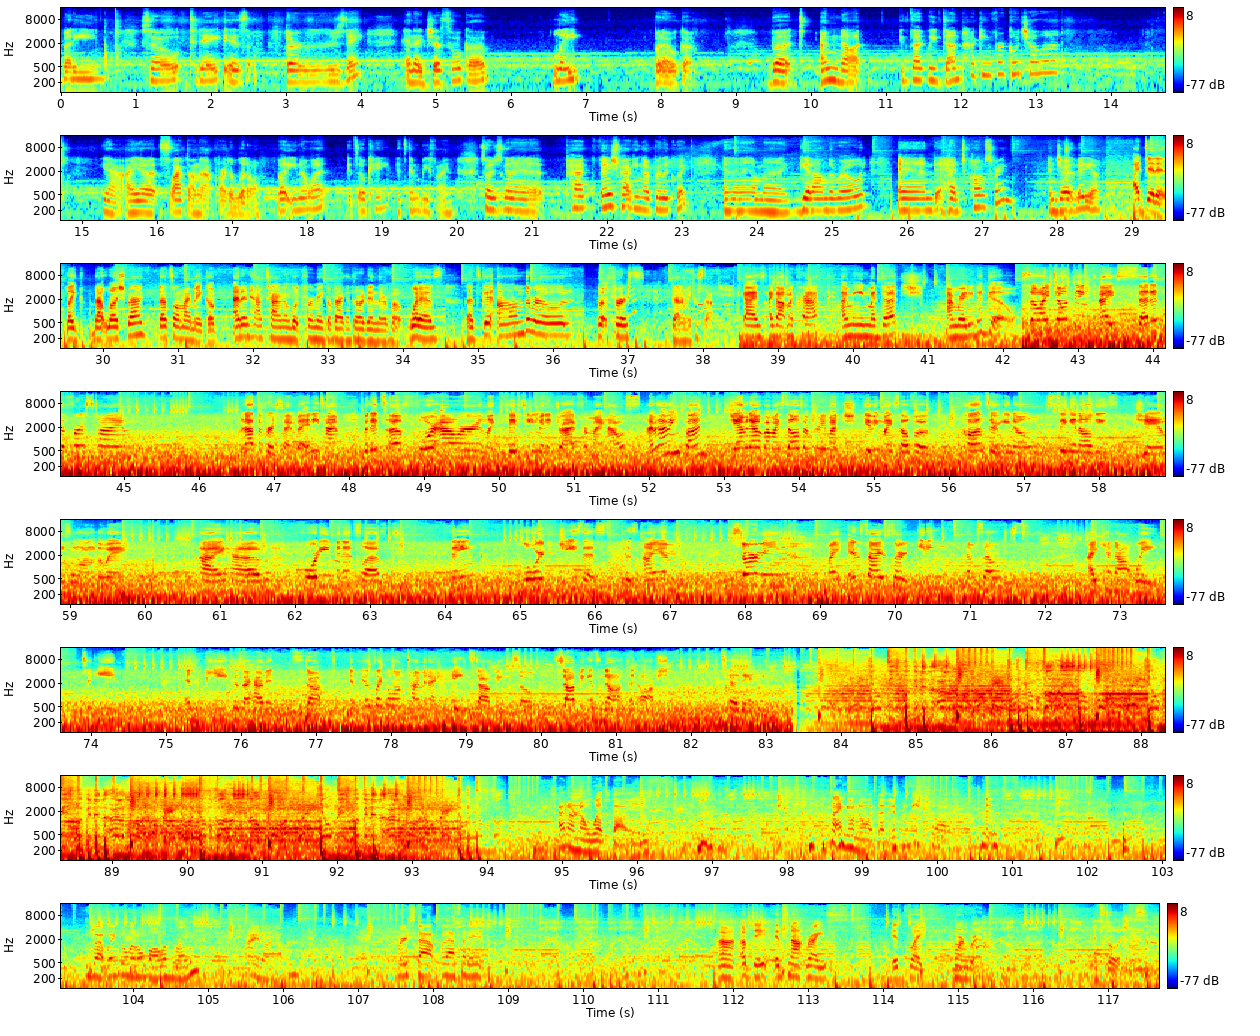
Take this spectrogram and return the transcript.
everybody. So today is Thursday and I just woke up late, but I woke up. But I'm not exactly done packing for Coachella. Yeah, I uh, slacked on that part a little, but you know what? It's okay. It's gonna be fine. So I'm just gonna pack, finish packing up really quick, and then I'm gonna get on the road and head to Palm Springs. Enjoy the video. I did it. Like that Lush bag, that's all my makeup. I didn't have time to look for makeup bag and throw it in there, but whatevs. Let's get on the road. But first, gotta make a stop. Guys, I got my crack, I mean my Dutch. I'm ready to go. So I don't think I said it the first time. Not the first time, but anytime. But it's a four hour and like 15 minute drive from my house. I'm having fun, jamming out by myself. I'm pretty much giving myself a concert, you know, singing all these jams along the way. I have 40 minutes left. Thank Lord Jesus, because I am starving. My insides are eating themselves. I cannot wait to eat and pee because I haven't stopped. It feels like a long time and I hate stopping, so stopping is not an option today. First stop, well, that's it. Uh, update, it's not rice. It's like cornbread. It's delicious.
